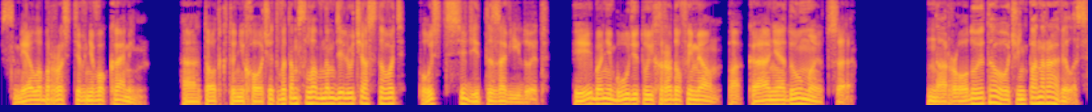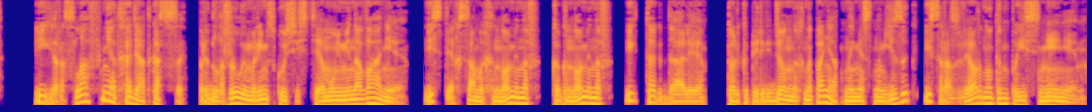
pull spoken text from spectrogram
смело бросьте в него камень. А тот, кто не хочет в этом славном деле участвовать, пусть сидит и завидует. Ибо не будет у их родов имен, пока не одумаются. Народу это очень понравилось. И Ярослав, не отходя от кассы, предложил им римскую систему именования из тех самых номинов, когноменов и так далее, только переведенных на понятный местным язык и с развернутым пояснением.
